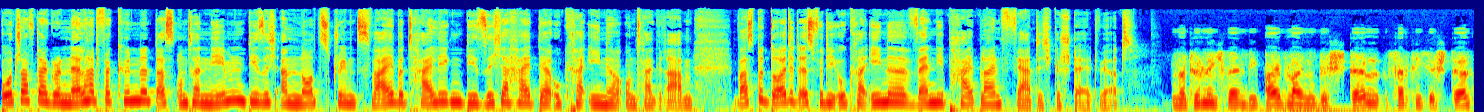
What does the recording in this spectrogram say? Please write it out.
Botschafter Grinnell hat verkündet, dass Unternehmen, die sich an Nord Stream 2 beteiligen, die Sicherheit der Ukraine untergraben. Was bedeutet es für die Ukraine, wenn die Pipeline fertiggestellt wird? Natürlich, wenn die Pipeline gestell, fertiggestellt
